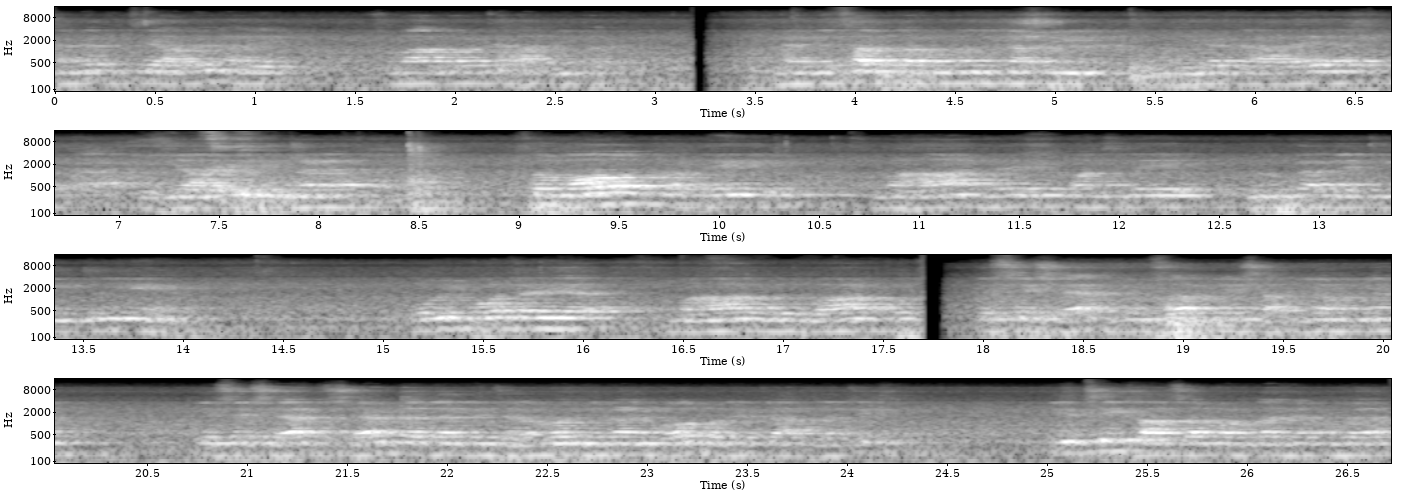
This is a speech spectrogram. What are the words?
ਸੰਗਤ ਇੱਥੇ ਆਵੇ, ਨਾਲੇ ਸਮਾਗਮ ਵਿੱਚ ਹਾਜ਼ਰੀ ਭਰੇ। ਮੈਂ ਸਾਹਿਬ ਦਾ ਉਹਨਾਂ ਦੀ ਕਾਫੀ ਮੁਹੱਈਆ ਕਰਾ ਰਹੇ ਆ ਤੁਸੀਂ ਆਪ ਵੀ ਦੇਖਣਾ ਸੋ ਬਹੁਤ ਵੱਡੇ, ਮਹਾਨ ਜਿਹੜੇ ਪੰਥ ਦੇ ਗੁਰੂ ਘਰ ਦੇ ਕੀਰਤਨੀ ਹੈ। ਉਹ ਵੀ ਪਹੁੰਚ ਰਹੇ ਮਹਾਨ ਵਿਦਵਾਨ ਕਿਸੇ ਸ਼ਹਿਰ ਗੁਰੂ ਸਾਹਿਬ ਦੀਆਂ ਸ਼ਾਦੀਆਂ ਹੋਈਆਂ, ਕਿਸੇ ਸ਼ਹਿਰ ਸ਼ਹਿਰ ਦਾ ਦੇ ਜਨਮ ਹੋਇਆ ਜਿਨ੍ਹਾਂ ਨੇ ਬਹੁਤ ਵੱਡੇ ਚਾਰ ਰਚੇ ਇੱਥੇ ਖਾਲਸਾ ਪੰਥ ਦਾ ਜਨਮ ਹੋਇਆ।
